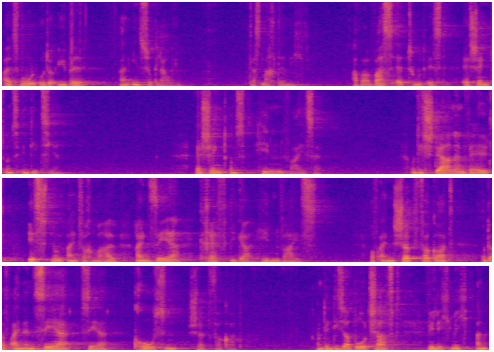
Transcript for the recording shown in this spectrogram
als wohl oder übel an ihn zu glauben. Das macht er nicht. Aber was er tut, ist, er schenkt uns Indizien. Er schenkt uns Hinweise. Und die Sternenwelt ist nun einfach mal ein sehr kräftiger Hinweis auf einen Schöpfergott und auf einen sehr, sehr großen Schöpfergott. Und in dieser Botschaft will ich mich an,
